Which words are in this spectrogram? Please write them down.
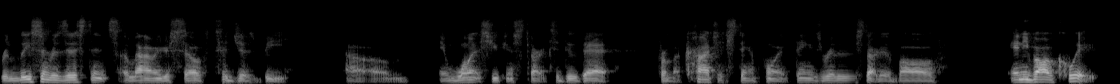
releasing resistance, allowing yourself to just be. Um, and once you can start to do that from a conscious standpoint, things really start to evolve and evolve quick.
